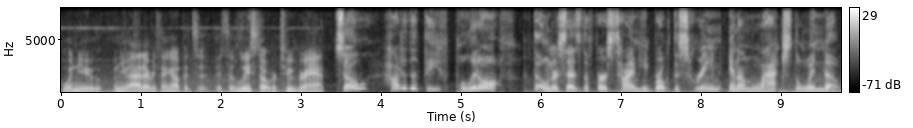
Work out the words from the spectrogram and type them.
when you when you add everything up, it's a, it's at least over two grand. So how did the thief pull it off? The owner says the first time he broke the screen and unlatched the window.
